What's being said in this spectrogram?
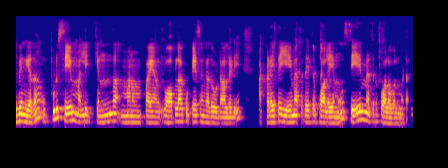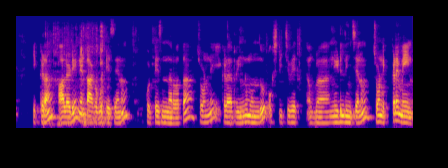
అయిపోయింది కదా. ఇప్పుడు సేమ్ మళ్ళీ కింద మనం పై లోపల కుట్టేసాం కదా ఒకటి ఆల్రెడీ. అక్కడైతే ఏ మెథడ్ అయితే ఫాలో అయ్యామో సేమ్ మెథడ్ ఫాలో అవ్వాలన్నమాట ఇక్కడ ఆల్రెడీ నేను టాక కొట్టేసాను. కొట్టేసిన తర్వాత చూడండి ఇక్కడ రింగ్ ముందు ఒక స్టిచ్ వే నీడిల్ దించాను. చూడండి ఇక్కడే మెయిన్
